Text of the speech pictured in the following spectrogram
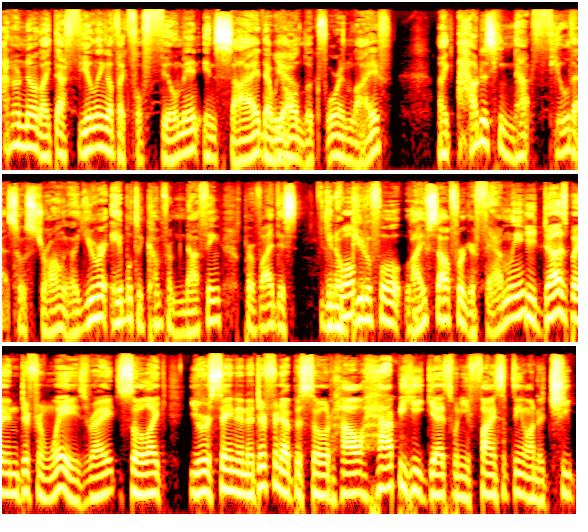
i don't know like that feeling of like fulfillment inside that we Yeah. all look for in life like how does he not feel that so strongly like you were able to come from nothing provide this you know Well- beautiful lifestyle for your family He does, but in different ways, right? So, like you were saying in a different episode, how happy he gets when he finds something on a cheap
